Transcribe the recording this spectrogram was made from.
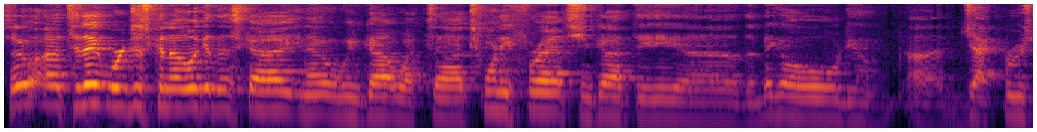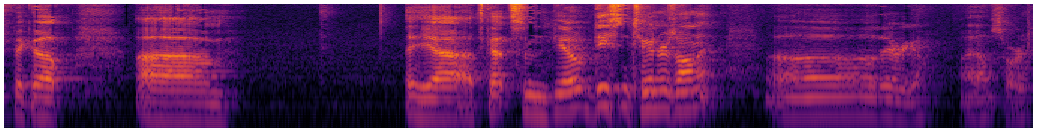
So uh, today we're just going to look at this guy. You know, we've got what uh, 20 frets. You've got the uh, the big old you know uh, Jack Bruce pickup. Um, yeah, it's got some you know decent tuners on it. Uh, there we go. Well, sort of.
